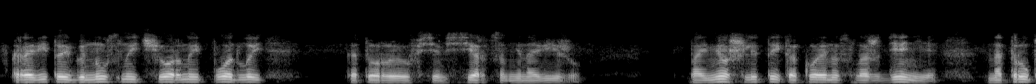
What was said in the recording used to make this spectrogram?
в крови той гнусной, черной, подлой, которую всем сердцем ненавижу. Поймешь ли ты, какое наслаждение на труп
